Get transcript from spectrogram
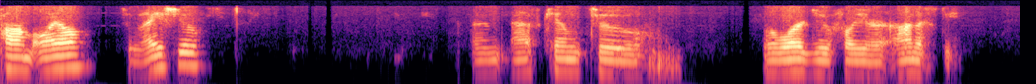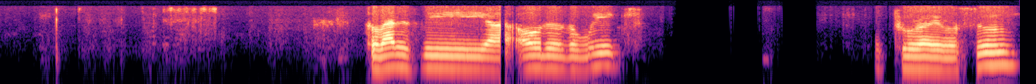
palm oil to Eshu and ask him to reward you for your honesty. So that is the uh, order of the week. Ture soon.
